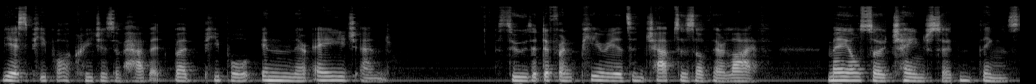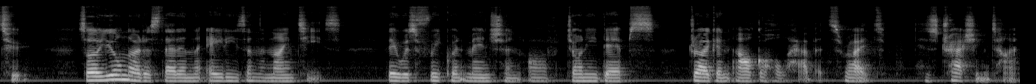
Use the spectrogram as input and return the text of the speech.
yes, people are creatures of habit, but people in their age and through the different periods and chapters of their life may also change certain things too. So you'll notice that in the 80s and the 90s, there was frequent mention of Johnny Depp's drug and alcohol habits, right? His trashing time.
